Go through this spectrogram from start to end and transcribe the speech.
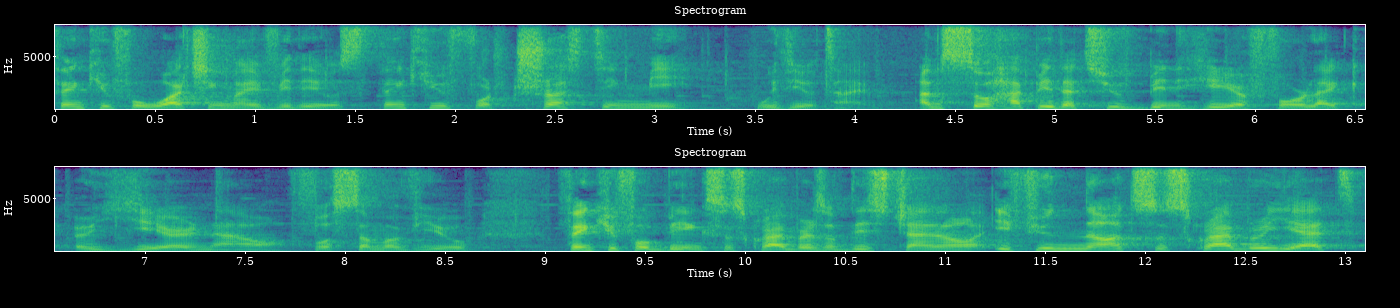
Thank you for watching my videos. Thank you for trusting me with your time. I'm so happy that you've been here for like a year now for some of you. Thank you for being subscribers of this channel. If you're not subscriber yet,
